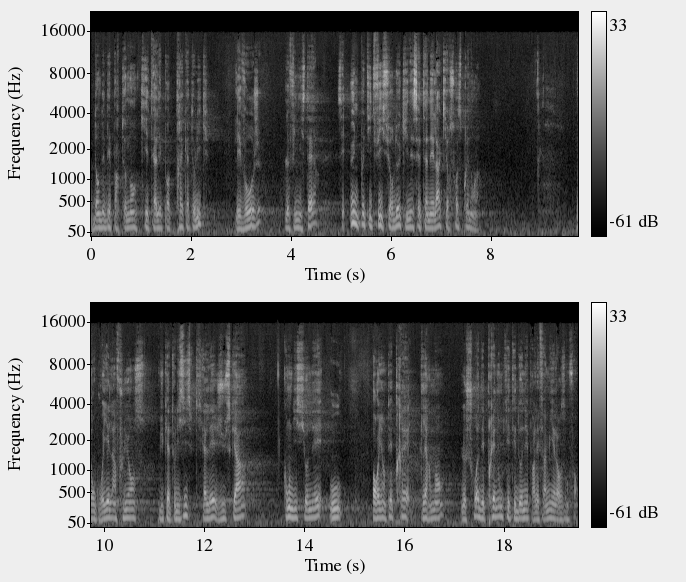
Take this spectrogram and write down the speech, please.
dans des départements qui étaient à l'époque très catholiques, les Vosges, le Finistère, c'est une petite fille sur deux qui naît cette année-là qui reçoit ce prénom-là. Donc vous voyez l'influence du catholicisme qui allait jusqu'à conditionner ou orienter très clairement le choix des prénoms qui étaient donnés par les familles à leurs enfants.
